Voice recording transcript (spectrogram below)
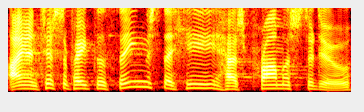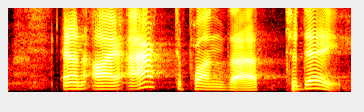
I anticipate the things that He has promised to do, and I act upon that today.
